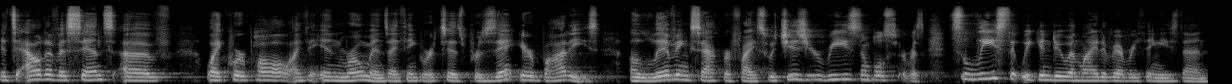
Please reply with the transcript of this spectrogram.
It's out of a sense of like where Paul, I in Romans, I think where it says, "Present your bodies a living sacrifice, which is your reasonable service." It's the least that we can do in light of everything He's done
